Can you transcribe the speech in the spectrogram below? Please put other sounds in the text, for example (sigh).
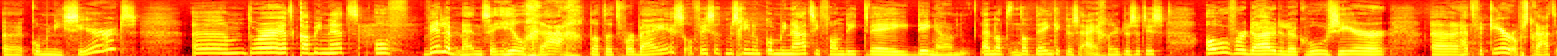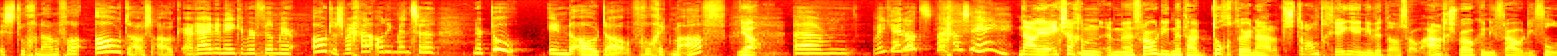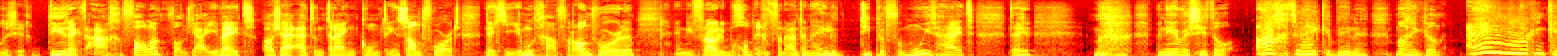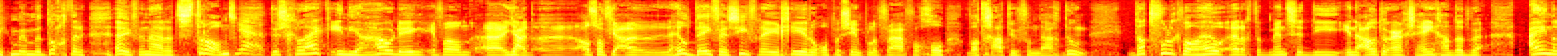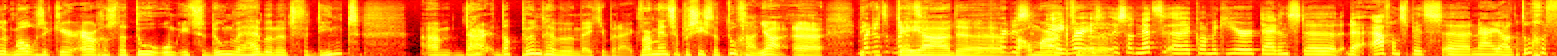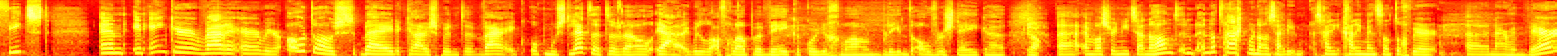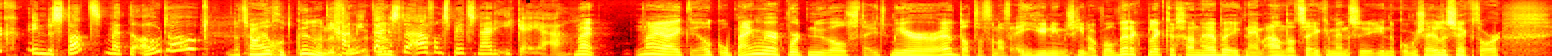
gecommuniceerd um, door het kabinet? Of willen mensen heel graag dat het voorbij is? Of is het misschien een combinatie van die twee dingen? En dat, dat denk ik dus eigenlijk. Dus het is overduidelijk hoezeer uh, het verkeer op straat is toegenomen. Vooral auto's ook. Er rijden in één keer weer veel meer auto's. Waar gaan al die mensen naartoe in de auto? Vroeg ik me af. Ja. Um, weet jij dat? Waar gaan ze heen? Nou ja, ik zag een, een vrouw die met haar dochter naar het strand ging. En die werd dan zo aangesproken. En die vrouw die voelde zich direct aangevallen. Want ja, je weet, als jij uit een trein komt in Zandvoort, dat je je moet gaan verantwoorden. En die vrouw die begon echt vanuit een hele diepe vermoeidheid tegen... Meneer, we zitten al acht weken binnen. Mag ik dan eindelijk een keer met mijn dochter even naar het strand. Dus gelijk in die houding van, uh, ja, uh, alsof je uh, heel defensief reageren op een simpele vraag van, goh, wat gaat u vandaag doen? Dat voel ik wel heel erg, dat mensen die in de auto ergens heen gaan, dat we eindelijk mogen ze een keer ergens naartoe om iets te doen. We hebben het verdiend. Um, daar, dat punt hebben we een beetje bereikt. Waar mensen precies naartoe gaan. Ja, uh, de dat, IKEA, dat, de ja, dus, bouwmarkt. Nee, maar is, is dat net uh, kwam ik hier tijdens de, de avondspits uh, naar jou toe gefietst. En in één keer waren er weer auto's bij de kruispunten waar ik op moest letten. Terwijl, ja, ik bedoel, de afgelopen weken kon je gewoon blind oversteken. Ja. Uh, en was er niets aan de hand. En, en dat vraag ik me dan. Zijn die, gaan die mensen dan toch weer uh, naar hun werk in de stad met de auto? Dat zou heel goed kunnen. Die gaan niet tijdens de avondspits naar de IKEA. Nee. Nou ja, ik, ook op mijn werk wordt nu wel steeds meer hè, dat we vanaf 1 juni misschien ook wel werkplekken gaan hebben. Ik neem aan dat zeker mensen in de commerciële sector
